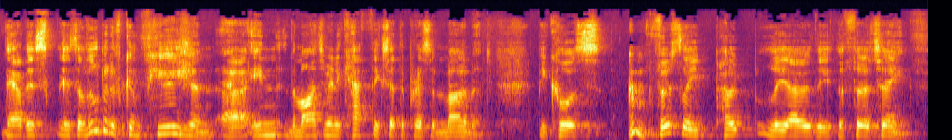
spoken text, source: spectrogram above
Now, there's, there's a little bit of confusion uh, in the minds of many Catholics at the present moment because, firstly, Pope Leo the, the 13th,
